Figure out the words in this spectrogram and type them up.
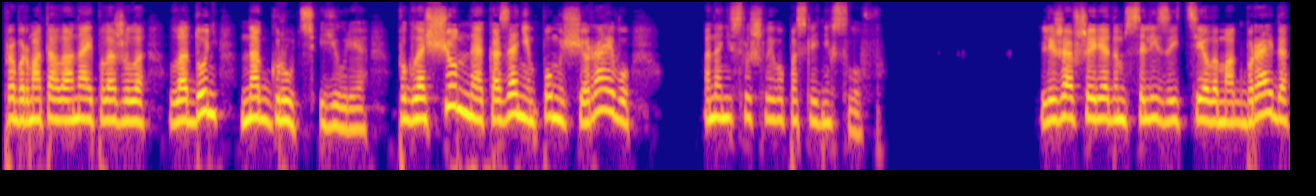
Пробормотала она и положила ладонь на грудь Юрия. Поглощенная оказанием помощи Раеву, она не слышала его последних слов. Лежавшее рядом с Лизой тело Макбрайда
